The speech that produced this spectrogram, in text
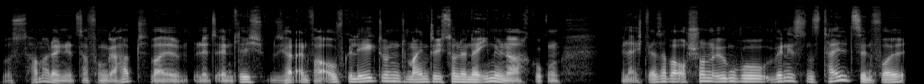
was haben wir denn jetzt davon gehabt? Weil letztendlich, sie hat einfach aufgelegt und meinte, ich soll in der E-Mail nachgucken. Vielleicht wäre es aber auch schon irgendwo wenigstens teils sinnvoll,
